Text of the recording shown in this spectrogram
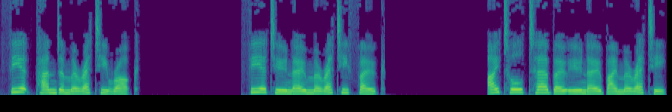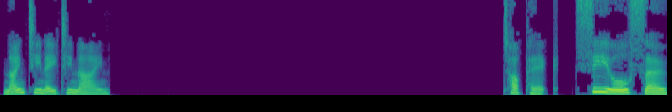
Fiat Panda Moretti Rock Fiat Uno Moretti Folk. i-Tall Turbo Uno by Moretti 1989 Topic See also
